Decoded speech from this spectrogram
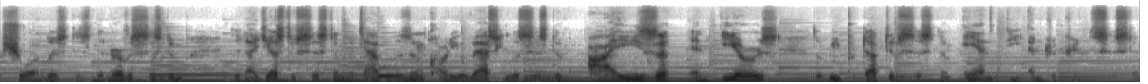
a short list is the nervous system, the digestive system, metabolism, cardiovascular system, eyes and ears, the reproductive system, and the endocrine system.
